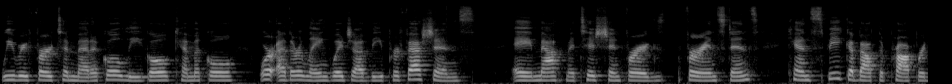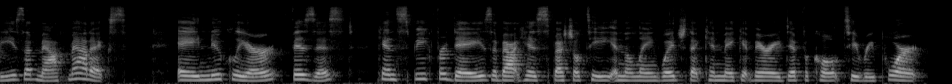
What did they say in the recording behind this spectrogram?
we refer to medical, legal, chemical, or other language of the professions. A mathematician, for, for instance, can speak about the properties of mathematics. A nuclear physicist can speak for days about his specialty in the language that can make it very difficult to report.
